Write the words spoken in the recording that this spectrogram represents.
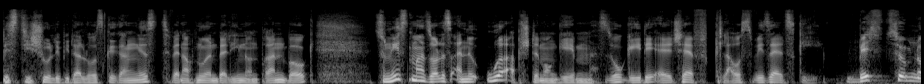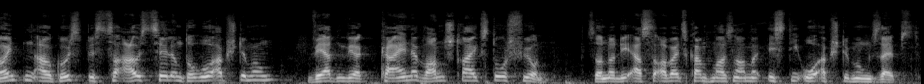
bis die Schule wieder losgegangen ist, wenn auch nur in Berlin und Brandenburg. Zunächst mal soll es eine Urabstimmung geben, so GDL-Chef Klaus Weselski. Bis zum 9. August, bis zur Auszählung der Urabstimmung, werden wir keine Warnstreiks durchführen, sondern die erste Arbeitskampfmaßnahme ist die Urabstimmung selbst.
